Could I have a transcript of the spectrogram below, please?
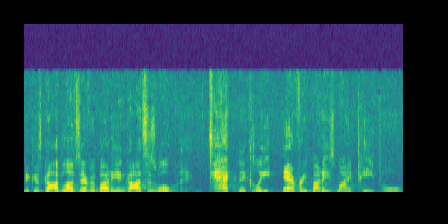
Because God loves everybody, and God says, Well, technically, everybody's my people.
